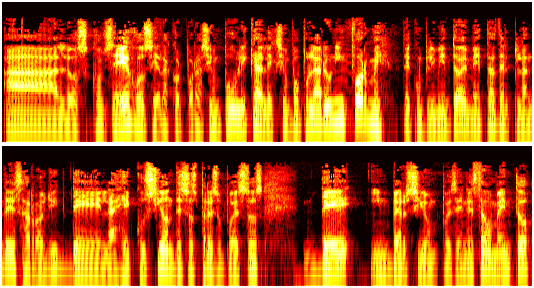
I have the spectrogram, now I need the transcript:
a los consejos y a la Corporación Pública de Elección Popular un informe de cumplimiento de metas del plan de desarrollo y de la ejecución de esos presupuestos de inversión. Pues en este momento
